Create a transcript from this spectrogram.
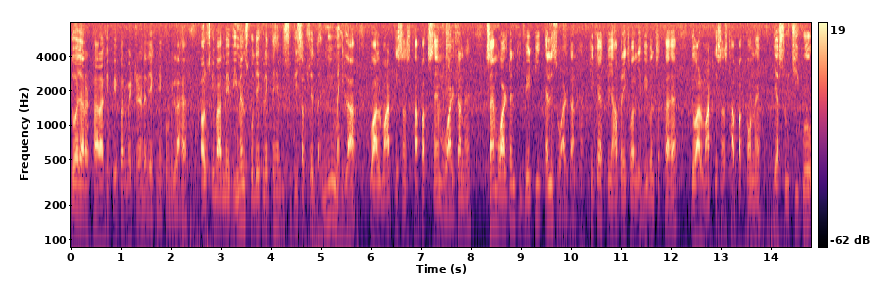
2018 के पेपर में ट्रेंड देखने को मिला है। और उसके बाद में वीमेंस को देख लेते हैं, विश्व की सबसे धनी महिला वालमार्ट की संस्थापक सैम वाल्टन है। सैम वाल्टन की बेटी एलिस वाल्टन है, ठीक है? तो यहाँ पर एक सवाल ये भी बन सकता है कि वालमार्ट के संस्थापक कौन है? या सूची को,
